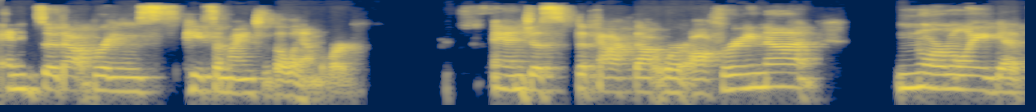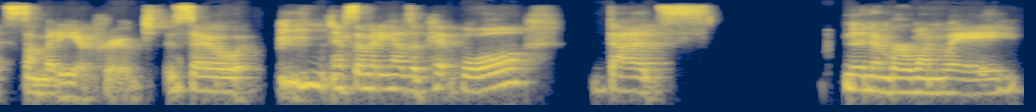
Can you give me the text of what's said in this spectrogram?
And so that brings peace of mind to the landlord. And just the fact that we're offering that normally gets somebody approved. So if somebody has a pit bull, that's the number one way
